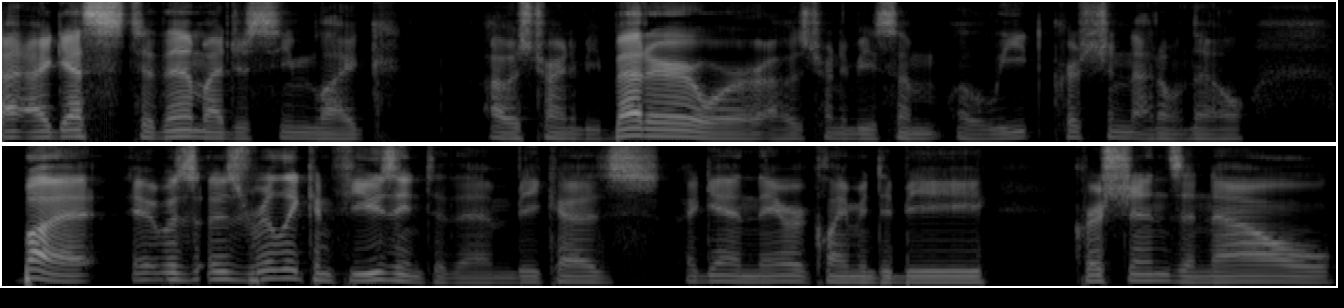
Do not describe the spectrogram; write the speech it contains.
I, I guess to them, I just seemed like I was trying to be better or I was trying to be some elite Christian. I don't know. But it was it was really confusing to them because again, they were claiming to be Christians and now,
